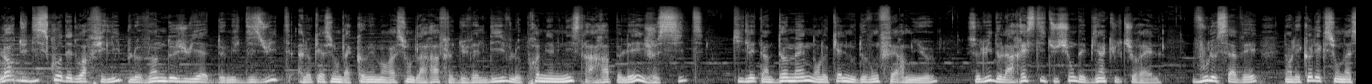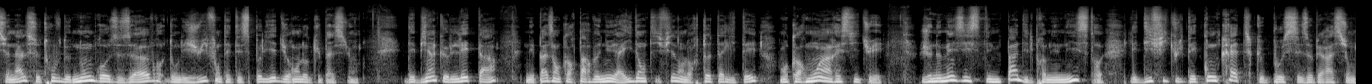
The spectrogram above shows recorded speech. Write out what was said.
Lors du discours d'Édouard Philippe le 22 juillet 2018, à l'occasion de la commémoration de la rafle du Veldiv, le Premier ministre a rappelé, je cite, qu'il est un domaine dans lequel nous devons faire mieux, celui de la restitution des biens culturels. Vous le savez, dans les collections nationales se trouvent de nombreuses œuvres dont les Juifs ont été spoliés durant l'occupation. Des biens que l'État n'est pas encore parvenu à identifier dans leur totalité, encore moins à restituer. Je ne mésestime pas, dit le Premier ministre, les difficultés concrètes que posent ces opérations,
